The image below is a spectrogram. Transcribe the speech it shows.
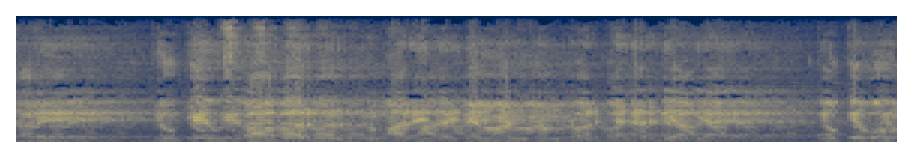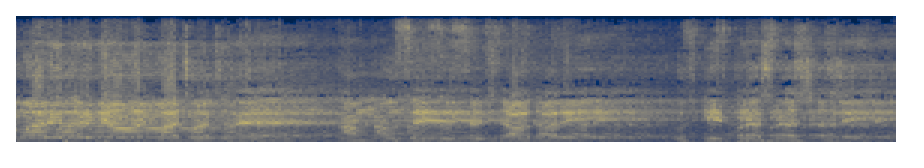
کرے، کیونکہ اس بابر ہمارے درمیان ہم پر ٹہر گیا ہے۔ کیونکہ وہ ہمارے درمیان موجود ہے، ہم اسے سجدہ کرے، اس کی پرستش کرے۔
